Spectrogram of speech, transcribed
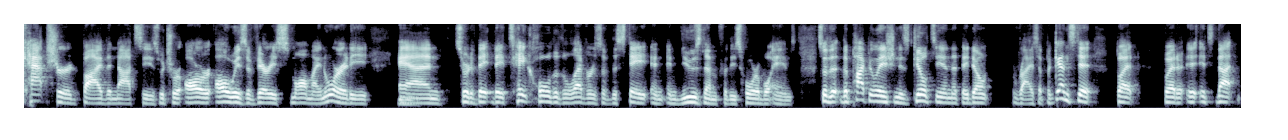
captured by the Nazis, which were all, always a very small minority. Mm. And sort of they, they take hold of the levers of the state and, and use them for these horrible aims. So the, the population is guilty in that they don't rise up against it, but but it, it's not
